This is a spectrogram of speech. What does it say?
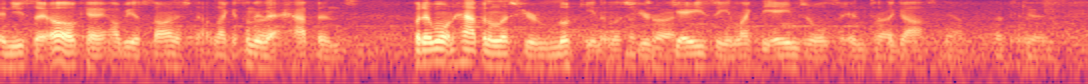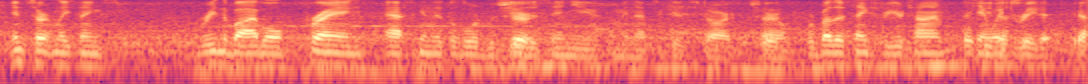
and you say, "Oh, okay, I'll be astonished now." Like it's something Right. that happens, but it won't happen unless you're looking, unless That's you're right. gazing like the angels into the gospel. Yeah, that's Yeah. good. And certainly things, reading the Bible, praying, asking that the Lord would Sure. do this in you. I mean, that's a good start. Sure. So, well, brother, thanks for your time. Thank Can't you, wait Dustin. to read it. Yeah.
